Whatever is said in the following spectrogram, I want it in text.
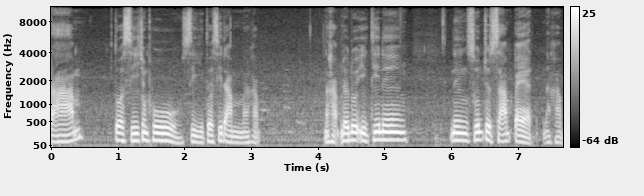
3 ตัวสีชมพู 4 ตัวสีดำนะครับนะครับเดี๋ยวดูอีกทีหนึ่ง1 0.38 นะครับ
